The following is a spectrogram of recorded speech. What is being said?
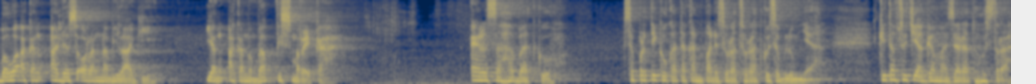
bahwa akan ada seorang nabi lagi yang akan membaptis mereka. El sahabatku, seperti kukatakan pada surat-suratku sebelumnya, kitab suci agama Zarathustra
